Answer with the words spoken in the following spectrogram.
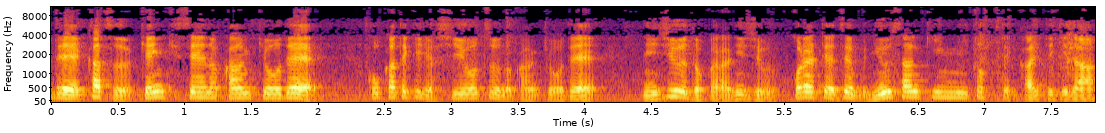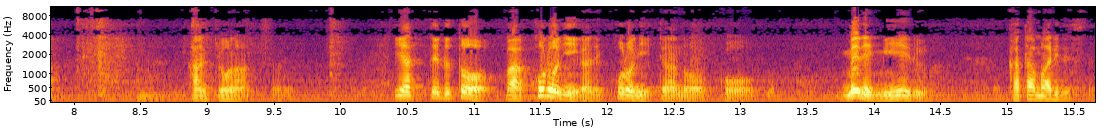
でかつ嫌気性の環境で効果的には CO2 の環境で20度から25度。これって全部乳酸菌にとって快適な環境なんですよね。やってると、まあ、コロニーがねコロニーってあのこう目で見える塊ですね、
